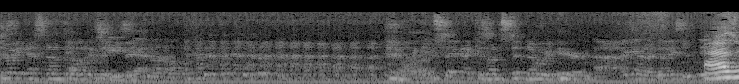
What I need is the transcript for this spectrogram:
Joey, that's not the only thing you've been doing wrong. I say that because I'm sitting over here. Uh, I got a nice As we continue. Bill Mustang ready to rock. Okay. Way to go. Good luck, Tyler. Green. Tyler, good luck. Thanks for Almost about to go green. Reddick outside. In Fourth row, row two, Chris Buescher and Ryan Preece. Row three, Christopher Bell and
